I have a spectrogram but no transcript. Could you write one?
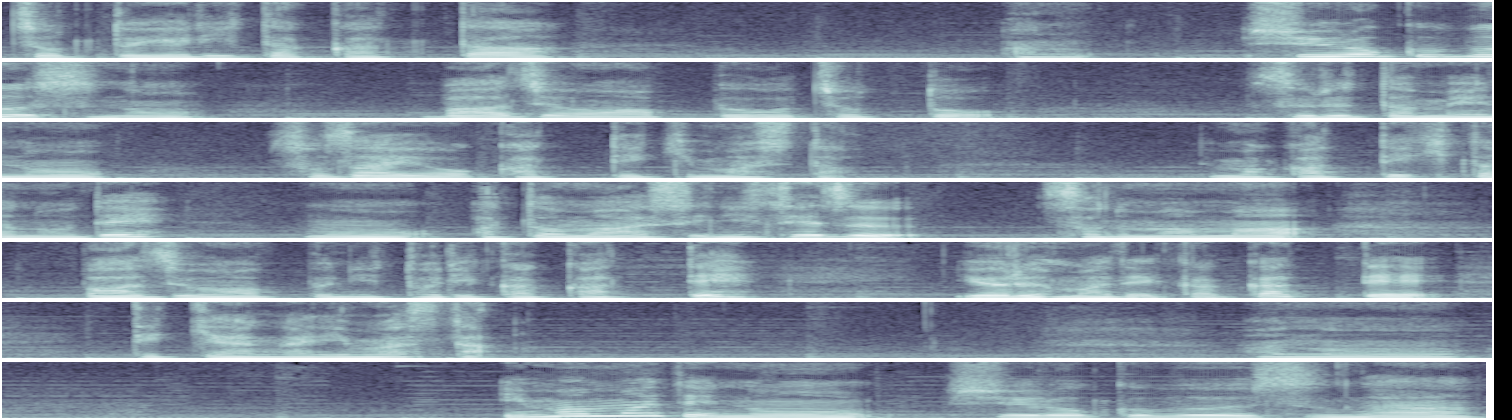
ちょっとやりたかったあの収録ブースのバージョンアップをちょっとするための素材を買ってきました。で、まあ、買ってきたのでもう後回しにせずそのままバージョンアップに取り掛かって夜までかかって出来上がりました。あの今までの収録ブースが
